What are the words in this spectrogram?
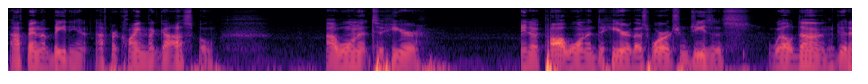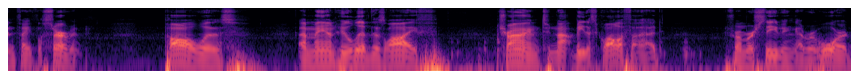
I've been obedient. I've proclaimed the gospel. I wanted to hear, you know, Paul wanted to hear those words from Jesus Well done, good and faithful servant. Paul was a man who lived his life trying to not be disqualified from receiving a reward.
